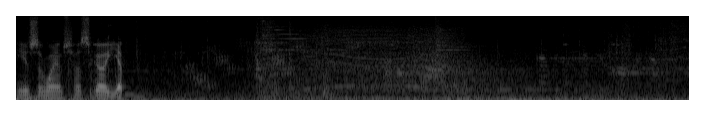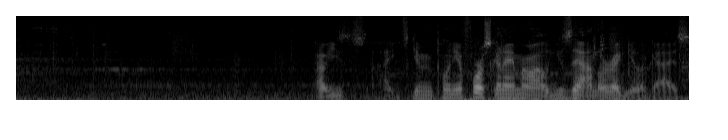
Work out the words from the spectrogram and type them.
Here's the way I'm supposed to go. Yep. Use. It's uh, giving me plenty of force gun ammo. I'll use that on the regular guys.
